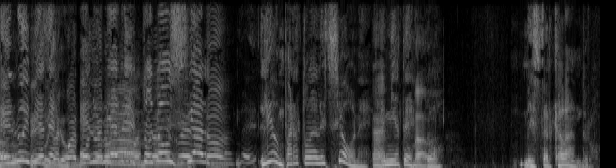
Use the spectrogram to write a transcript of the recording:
e lui, mi ha, quanto e lui mi ha detto non si ar- lì ho imparato la lezione Eh, e mi ha detto bravo. mister Calandro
